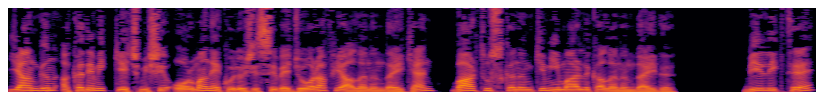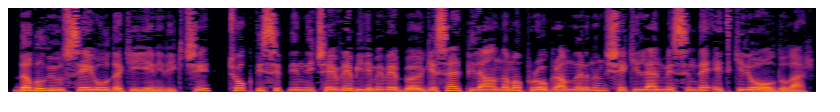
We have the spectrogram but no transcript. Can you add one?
Young'ın akademik geçmişi orman ekolojisi ve coğrafya alanındayken, Bartuska'nınki mimarlık alanındaydı. Birlikte, WSU'daki yenilikçi, çok disiplinli çevre bilimi ve bölgesel planlama programlarının şekillenmesinde etkili oldular.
